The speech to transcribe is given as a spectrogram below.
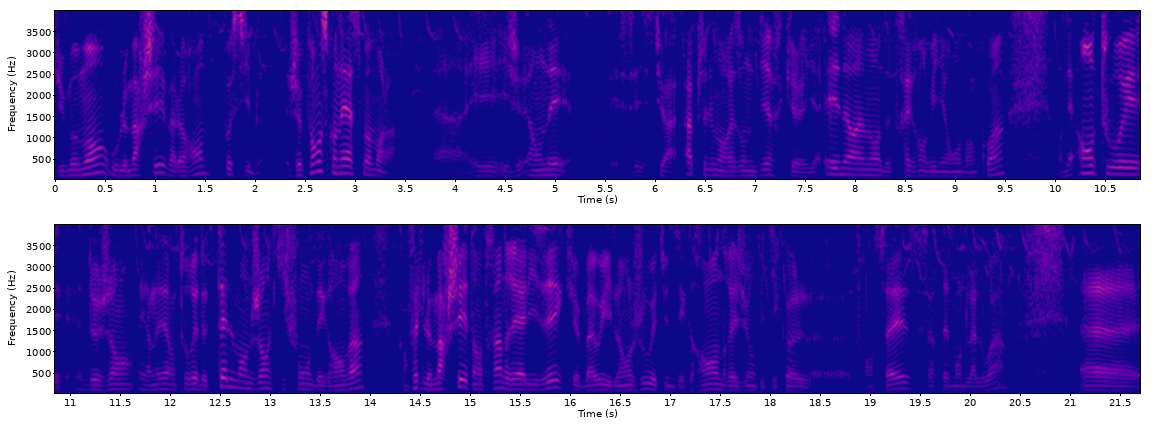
du moment où le marché va le rendre possible. Je pense qu'on est à ce moment-là. et on est tu as absolument raison de dire qu'il y a énormément de très grands vignerons dans le coin. On est entouré de gens et on est entouré de tellement de gens qui font des grands vins qu'en fait le marché est en train de réaliser que bah oui, l'Anjou est une des grandes régions viticoles euh, françaises, certainement de la Loire. Euh,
